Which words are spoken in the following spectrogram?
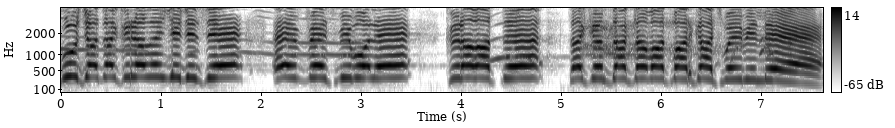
Buca'da kralın gecesi. Enfes bir voley. Kral attı. Takım taklavat farkı açmayı bildi.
